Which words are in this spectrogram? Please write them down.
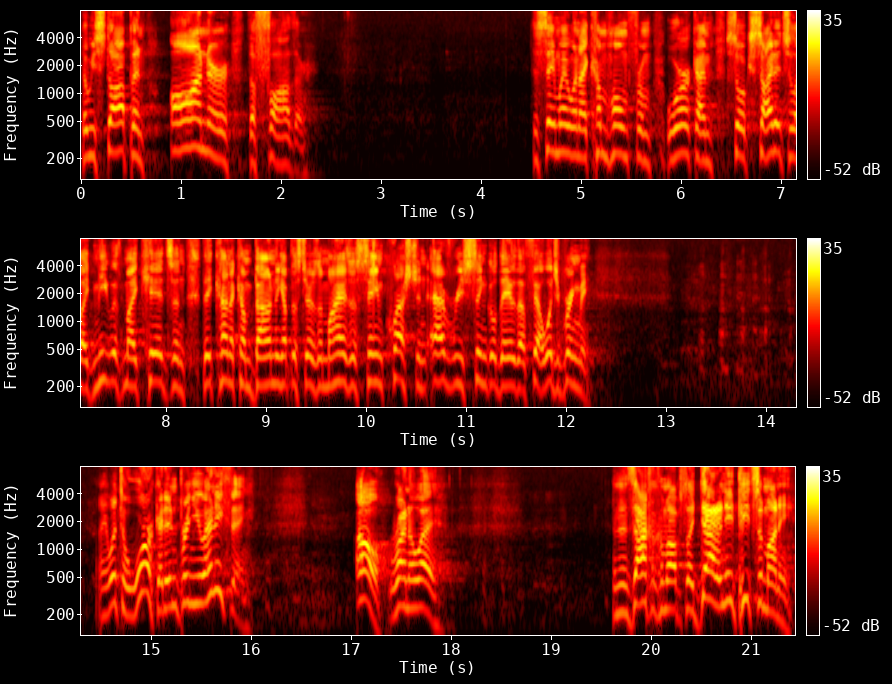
That we stop and honor the Father. The same way when I come home from work, I'm so excited to like meet with my kids and they kind of come bounding up the stairs and Maya has the same question every single day without fail. What'd you bring me? I went to work. I didn't bring you anything. Oh, run away. And then Zach will come up. It's like, Dad, I need pizza money.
